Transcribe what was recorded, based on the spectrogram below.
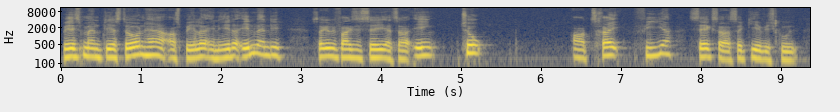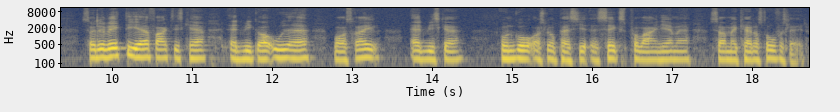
Hvis man bliver stående her og spiller en etter indvendig, så kan vi faktisk se, at så 1, 2 og 3, 4, 6, og så giver vi skud. Så det vigtige er faktisk her, at vi går ud af vores regel, at vi skal undgå at slå pas 6 på vejen hjemme, som er katastrofeslaget.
